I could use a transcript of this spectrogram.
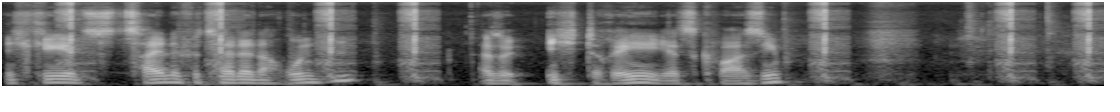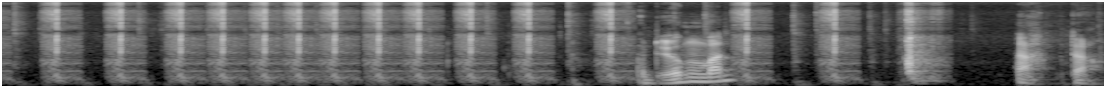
Ich gehe jetzt Zeile für Zeile nach unten. Also ich drehe jetzt quasi. Und irgendwann. Ah, da.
